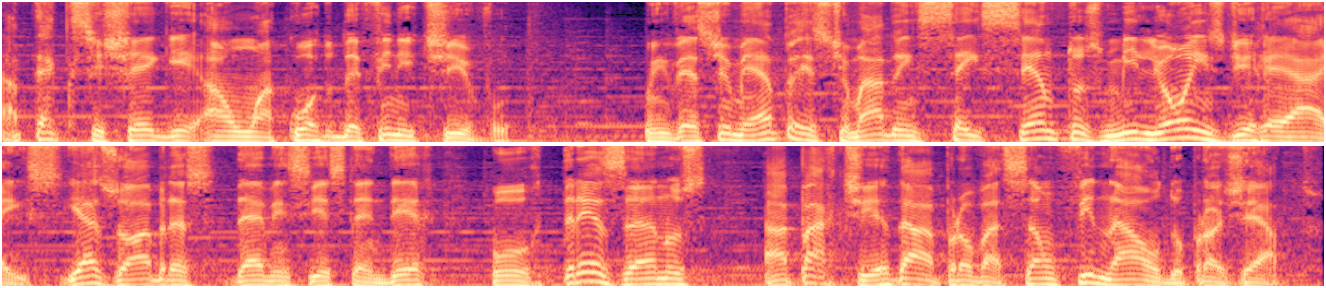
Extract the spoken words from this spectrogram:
até que se chegue a um acordo definitivo. O investimento é estimado em 600 milhões de reais e as obras devem se estender por três anos a partir da aprovação final do projeto.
